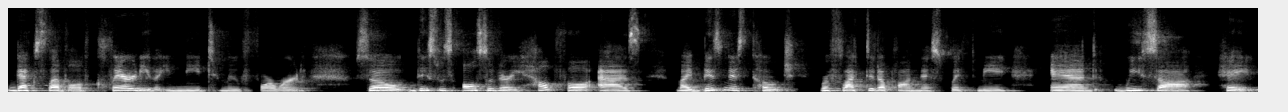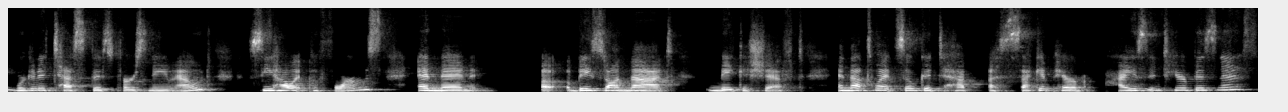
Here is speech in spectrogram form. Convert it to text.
next level of clarity that you need to move forward. So, this was also very helpful as my business coach reflected upon this with me. And we saw, hey, we're going to test this first name out, see how it performs, and then uh, based on that, make a shift. And that's why it's so good to have a second pair of eyes into your business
